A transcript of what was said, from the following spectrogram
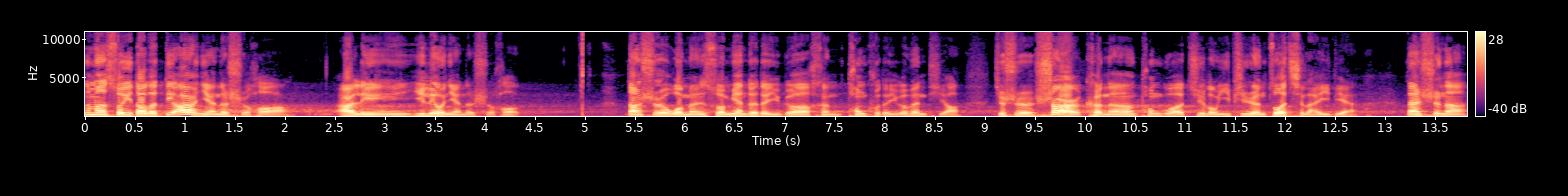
那么，所以到了第二年的时候啊，二零一六年的时候，当时我们所面对的一个很痛苦的一个问题啊，就是事儿可能通过聚拢一批人做起来一点，但是呢，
